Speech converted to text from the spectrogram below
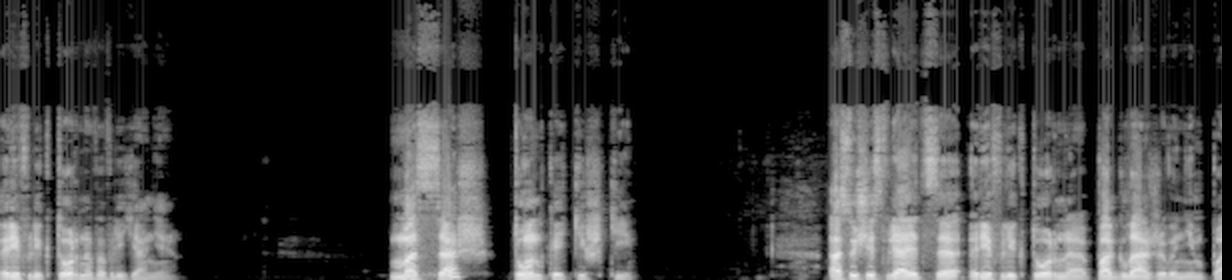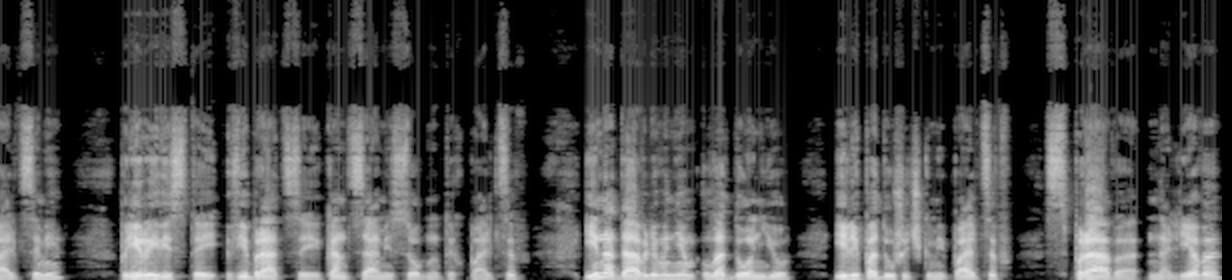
рефлекторного влияния. Массаж тонкой кишки. Осуществляется рефлекторно поглаживанием пальцами, прерывистой вибрацией концами согнутых пальцев и надавливанием ладонью или подушечками пальцев справа налево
